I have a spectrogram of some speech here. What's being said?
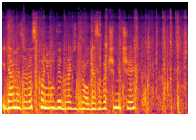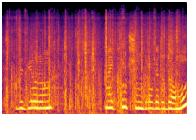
I damy zaraz koniom wybrać drogę. Zobaczymy, czy wybiorą najkrótszą drogę do domu,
